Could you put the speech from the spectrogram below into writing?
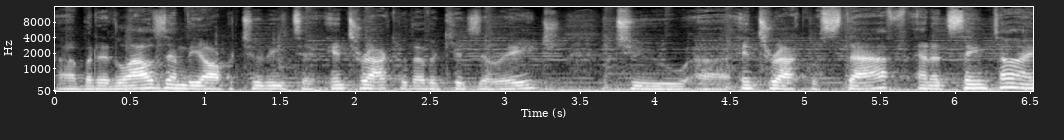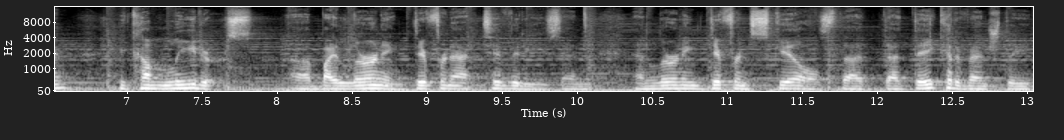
uh, but it allows them the opportunity to interact with other kids their age, to uh, interact with staff, and at the same time, become leaders uh, by learning different activities and, and learning different skills that, that they could eventually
